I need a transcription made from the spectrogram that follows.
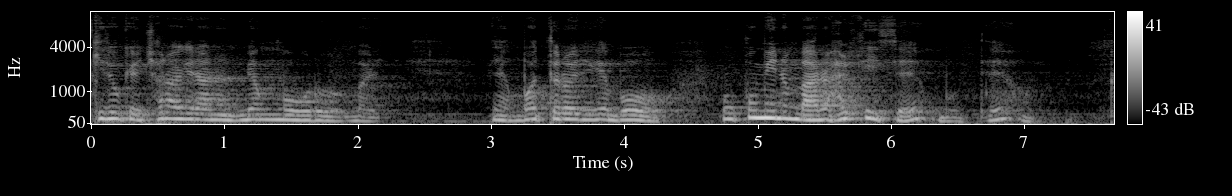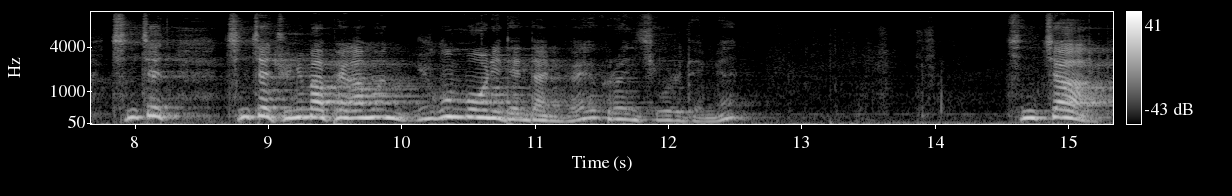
기독교 철학이라는 명목으로 말 그냥 멋들어지게 뭐 꾸미는 말을 할 수 있어요? 못해요. 진짜 진짜 주님 앞에 가면 유구무원이 된다니까요. 그런 식으로 되면 진짜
